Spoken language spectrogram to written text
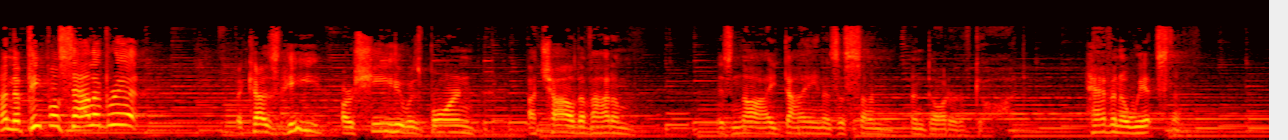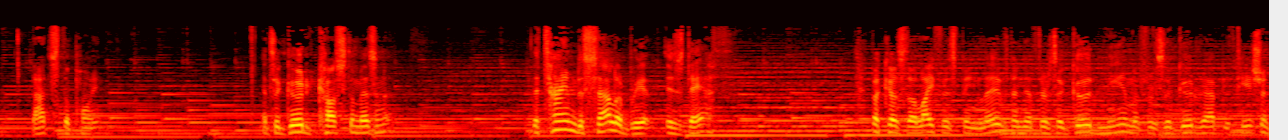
and the people celebrate because he or she who was born a child of Adam is now dying as a son and daughter of God. Heaven awaits them that's the point. It's a good custom, isn't it? The time to celebrate is death because the life has been lived, and if there's a good name, if there's a good reputation,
